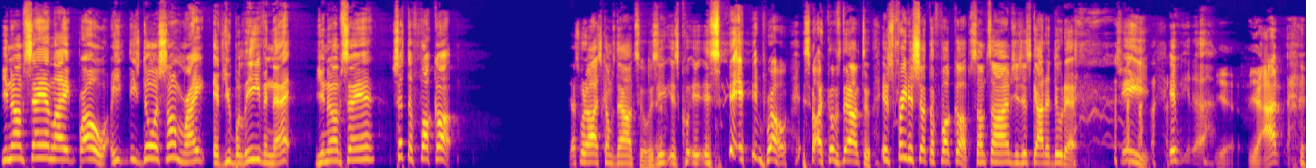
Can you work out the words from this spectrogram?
You know what I'm saying? Like, bro, he, he's doing something right. If you believe in that, you know what I'm saying? Shut the fuck up. That's what it always comes down to. Is he is it's, bro, it's all it comes down to. It's free to shut the fuck up. Sometimes you just gotta do that. Gee. If Yeah, yeah. I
